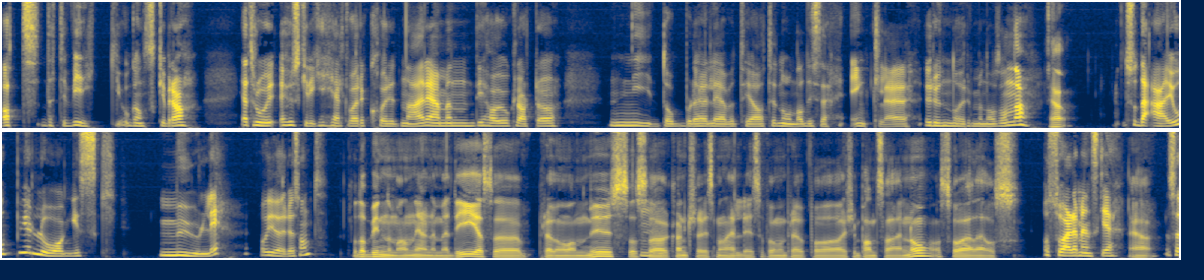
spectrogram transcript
at dette virker jo ganske bra. Jeg, tror, jeg husker ikke helt hva rekorden er, jeg, men de har jo klart å nidoble levetida til noen av disse enkle rundnormene og sånn, da. Ja. Så det er jo biologisk mulig å gjøre sånt. Og da begynner man gjerne med de, og så prøver man mus, og så Mm. kanskje, hvis man er heldig, så får man prøve på sjimpanser eller noe, og så er det oss. Og så er det mennesket. Ja. Så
